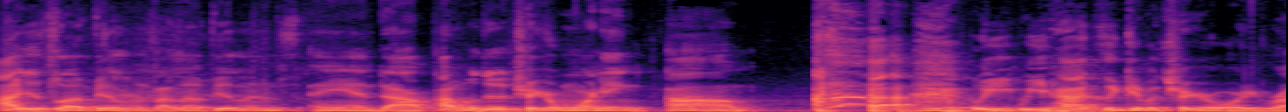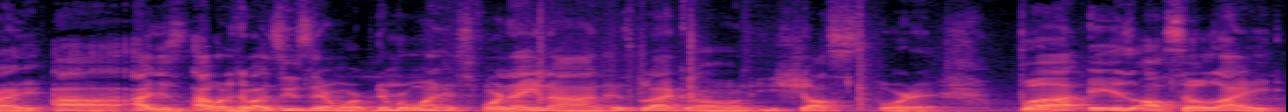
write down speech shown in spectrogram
I just love villains. I love villains, and um, I will do a trigger warning. Um, we we had to give a trigger warning, right? Uh, I just I want to talk about Zeus number number one. It's four ninety nine. It's black owned. You should also support it, but it is also like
